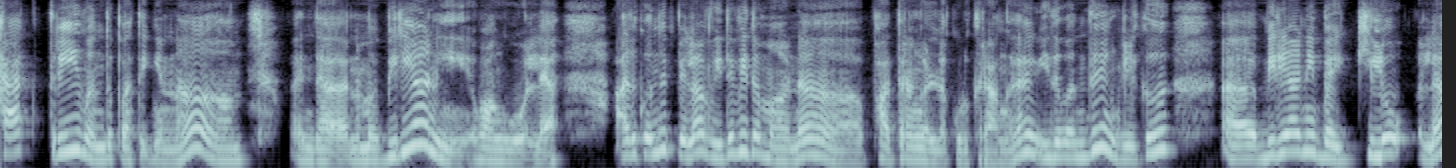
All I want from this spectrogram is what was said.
ஹேக் த்ரீ வந்து பார்த்திங்கன்னா இந்த நம்ம பிரியாணி வாங்குவோம் இல்லையா அதுக்கு வந்து இப்போலாம் விதவிதமான பாத்திரங்களில் கொடுக்குறாங்க. இது வந்து எங்களுக்கு பிரியாணி பை கிலோ இல்லை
